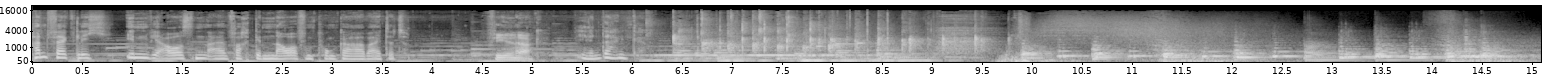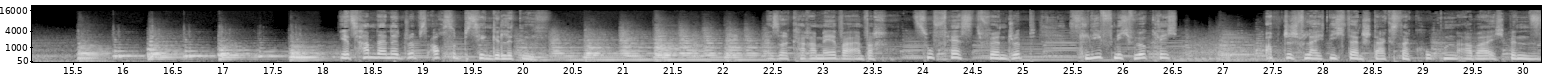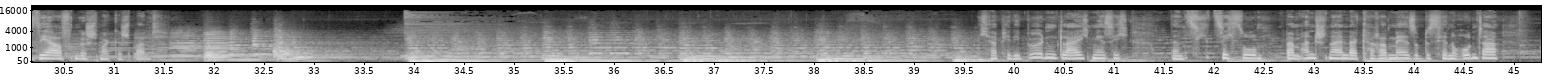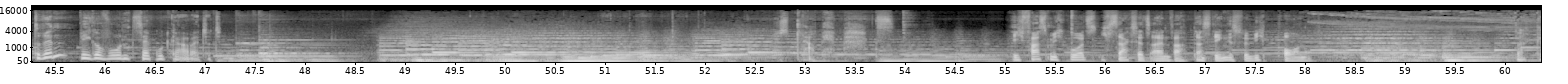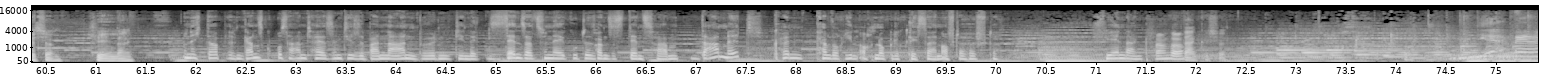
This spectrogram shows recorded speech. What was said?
Handwerklich, innen wie außen, einfach genau auf den Punkt gearbeitet. Vielen Dank. Vielen Dank. Jetzt haben deine Drips auch so ein bisschen gelitten. Also Karamell war einfach zu fest für einen Drip. Es lief nicht wirklich. Optisch vielleicht nicht dein stärkster Kuchen, aber ich bin sehr auf den Geschmack gespannt. Ich habe hier die Böden gleichmäßig. Dann zieht sich so beim Anschneiden der Karamell so ein bisschen runter. Drin, wie gewohnt, sehr gut gearbeitet. Ich glaube, er mag's. Ich fasse mich kurz. Ich sag's jetzt einfach. Das Ding ist für mich Porno. Dankeschön. Vielen Dank. Und ich glaube, ein ganz großer Anteil sind diese Bananenböden, die eine sensationell gute Konsistenz haben. Damit können Kalorien auch nur glücklich sein auf der Hüfte. Vielen Dank. Danke. Dankeschön. Yeah.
